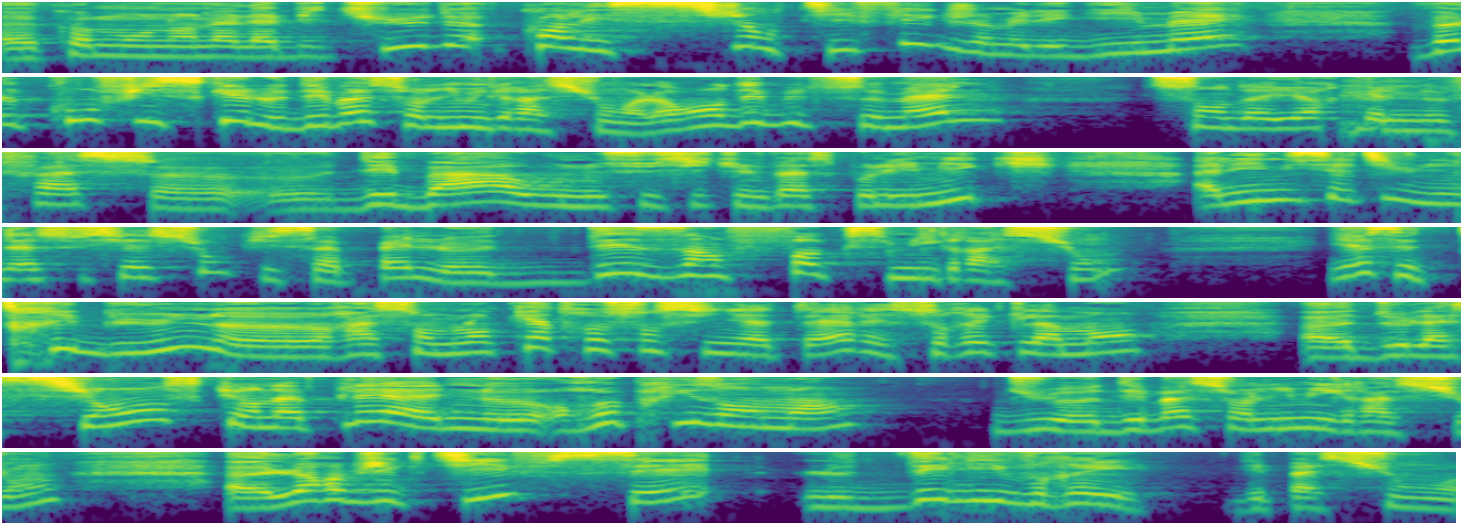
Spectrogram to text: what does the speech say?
Euh, comme on en a l'habitude, quand les scientifiques, je mets les guillemets, veulent confisquer le débat sur l'immigration. Alors en début de semaine, sans d'ailleurs qu'elle ne fasse euh, débat ou ne suscite une vaste polémique, à l'initiative d'une association qui s'appelle Désinfox Migration, il y a cette tribune rassemblant 400 signataires et se réclamant de la science qui en appelait à une reprise en main du débat sur l'immigration. leur objectif, c'est le délivrer des passions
